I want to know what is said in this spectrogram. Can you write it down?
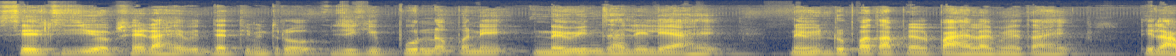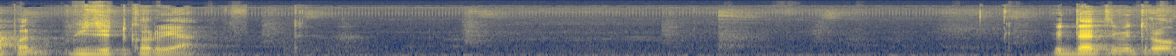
सेलची जी वेबसाईट आहे विद्यार्थी मित्रो जी की पूर्णपणे नवीन झालेली आहे नवीन रूपात आपल्याला पाहायला मिळत आहे तिला आपण व्हिजिट करूया. विद्यार्थी मित्रो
